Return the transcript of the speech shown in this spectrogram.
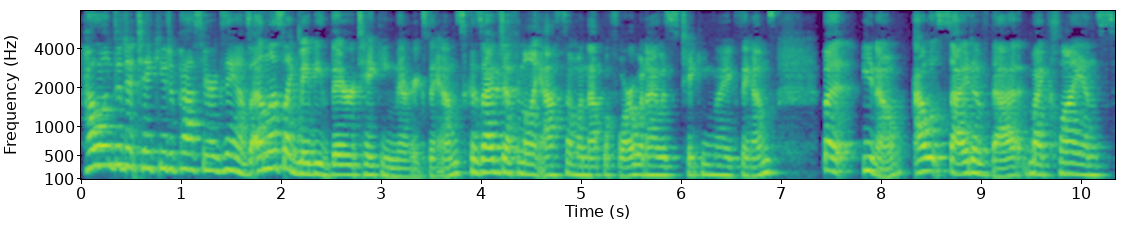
How long did it take you to pass your exams? Unless, like, maybe they're taking their exams. Cause I've definitely asked someone that before when I was taking my exams. But, you know, outside of that, my clients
